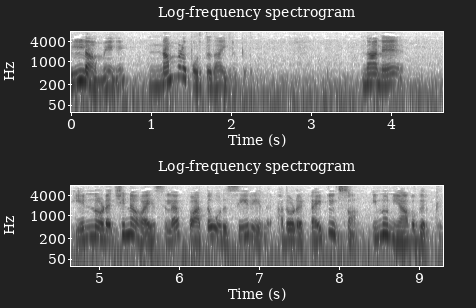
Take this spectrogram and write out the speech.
எல்லாமே நம்மளை பொறுத்து தான் இருக்குது. நான் என்னோட சின்ன வயசுல பார்த்த ஒரு சீரியல் அதோட டைட்டில் சாங் இன்னும் ஞாபகம் இருக்கு.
